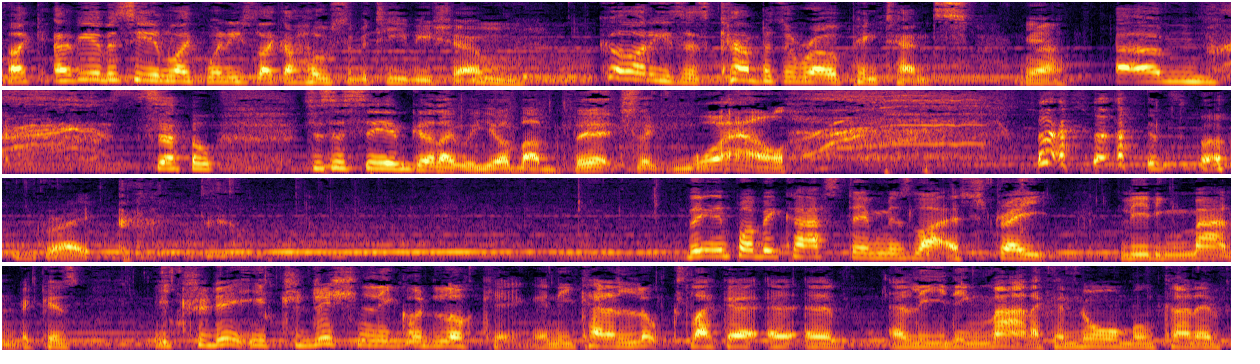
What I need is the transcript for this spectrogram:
like, have you ever seen him like when he's like a host of a TV show? God, he's as camp as a row of pink tents. Yeah. Um, so just to see him go like, "Well, you're my bitch," like, well, it's fucking great. I think they probably cast him as like a straight leading man because he's, tradi- he's traditionally good looking and he kind of looks like a, a, a, leading man, like a normal kind of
